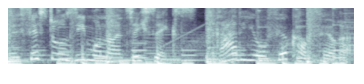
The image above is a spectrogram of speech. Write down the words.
Mephisto 976, Radio für Kopfhörer.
